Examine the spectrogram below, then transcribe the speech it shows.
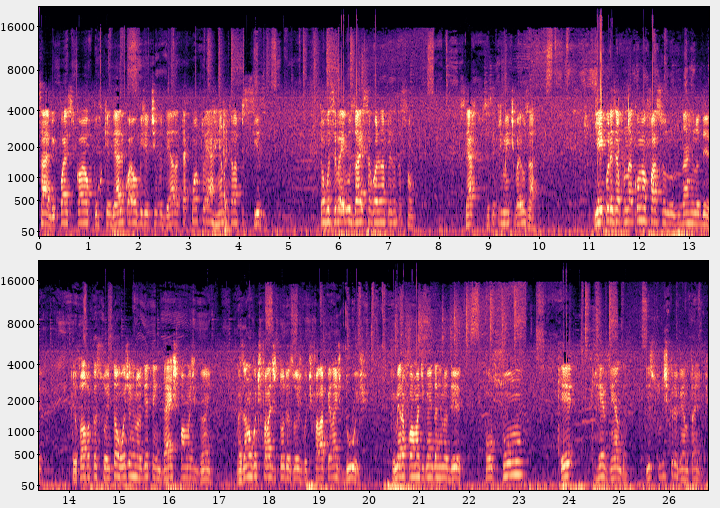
sabe quais, qual é o porquê dela e qual é o objetivo dela, até quanto é a renda que ela precisa. Então você vai usar isso agora na apresentação, certo? Você simplesmente vai usar. E aí, por exemplo, na, como eu faço na Renaudet? Eu falo para a pessoa, então hoje a Renaudet tem 10 formas de ganho, mas eu não vou te falar de todas hoje, vou te falar apenas duas. Primeira forma de ganho da Renaudet, consumo e revenda. Isso tudo escrevendo, tá gente?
